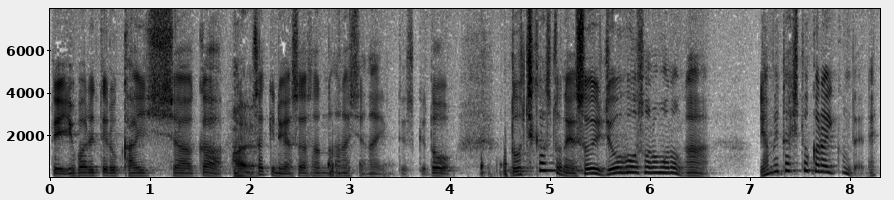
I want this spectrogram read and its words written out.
て呼ばれてる会社が、はい。さっきの安田さんの話じゃないんですけどどっちかというとねそういう情報そのものが辞めた人から行くんだよね、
